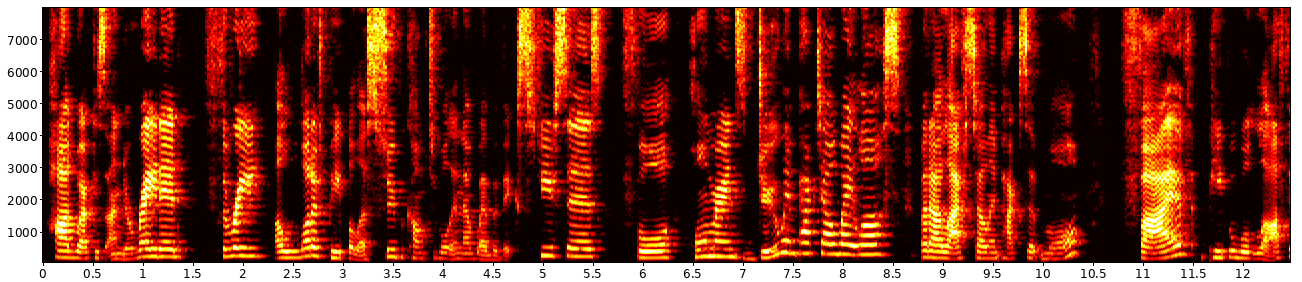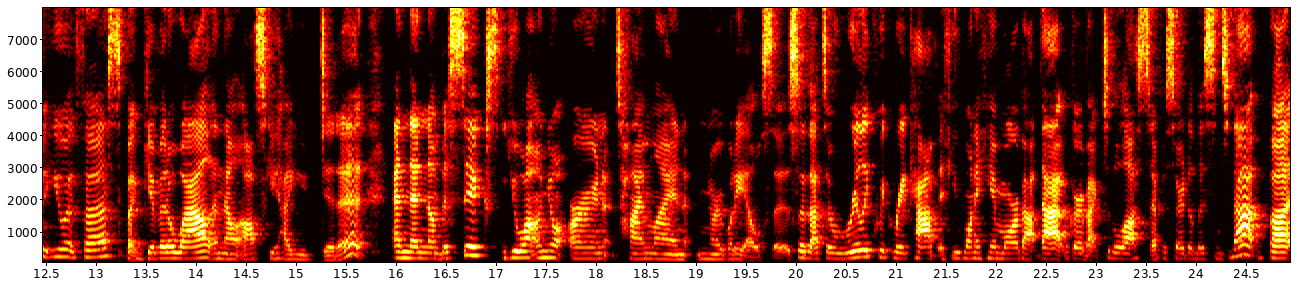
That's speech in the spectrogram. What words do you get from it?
hard work is underrated. Three, a lot of people are super comfortable in their web of excuses. Four, hormones do impact our weight loss, but our lifestyle impacts it more. Five, people will laugh at you at first, but give it a while and they'll ask you how you did it. And then number six, you are on your own timeline, nobody else's. So that's a really quick recap. If you want to hear more about that, go back to the last episode and listen to that. But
